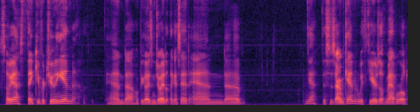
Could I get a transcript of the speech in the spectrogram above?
So yeah, thank you for tuning in, and uh, hope you guys enjoyed it. Like I said, and uh, yeah, this is Arm Cannon with Gears of Mad World.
